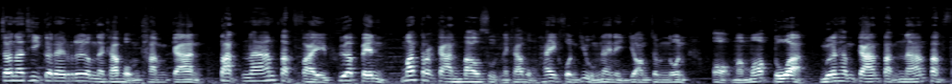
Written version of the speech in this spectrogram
เจ้าหน้าที่ก็ได้เริ่มนะครับผมทำการตัดน้ำตัดไฟเพื่อเป็นมาตรการเบาสุดนะครับผมให้คนที่อยู่ข้างในเนี่ยยอมจำนวนออกมามอบตัว เมื่อทำการตัดน้ำตัดไฟ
